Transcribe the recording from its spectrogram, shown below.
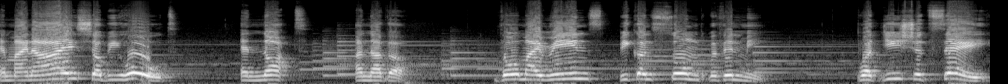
and mine eyes shall behold, and not another. Though my reins be consumed within me, but ye should say,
